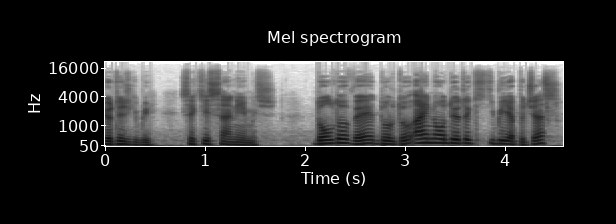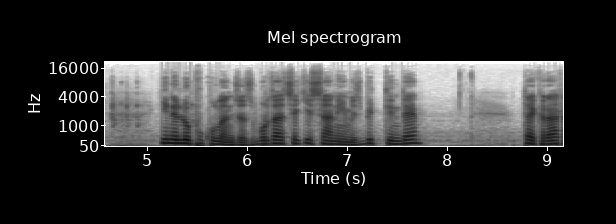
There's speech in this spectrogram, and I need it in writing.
Gördüğünüz gibi 8 saniyemiz doldu ve durdu. Aynı audiodaki gibi yapacağız. Yine loop'u kullanacağız. Burada 8 saniyemiz bittiğinde tekrar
